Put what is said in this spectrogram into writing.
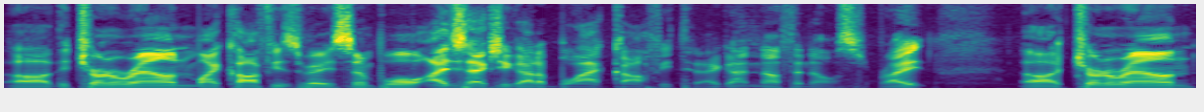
Uh, they turn around. My coffee is very simple. I just actually got a black coffee today. I got nothing else. Right? Uh, turn around.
